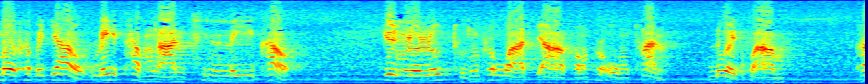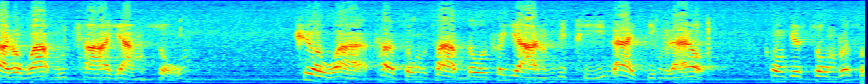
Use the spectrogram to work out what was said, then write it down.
เมื่อข้าพเจ้าริทำงานชิ้นนี้เข้า จึงระลึกถึงพระวาจาของพระองค์ท่านด้วยความคารวะบูชาอย่างสูง เชื่อว่าถ้าทรงทราบโดยพระญาณวิถีได้จริงแล้ว คงจะทรงพระส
